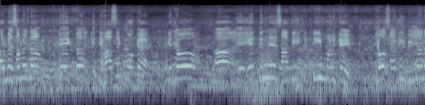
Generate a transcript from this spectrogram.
ਔਰ ਮੈਂ ਸਮਝਦਾ ਕਿ ਇੱਕ ਇਤਿਹਾਸਿਕ ਮੌਕਾ ਹੈ ਕਿ ਜੋ ਇਹ ਤਿੰਨੇ ਸਾਥੀ, ਇੱਕ ਟੀਮ ਬਣ ਕੇ ਜੋ ਸਾਡੀ ਵਿਜ਼ਨ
